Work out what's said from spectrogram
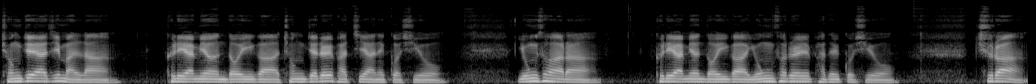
정죄하지 말라. 그리하면 너희가 정죄를 받지 않을 것이요. 용서하라. 그리하면 너희가 용서를 받을 것이요. 주라.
